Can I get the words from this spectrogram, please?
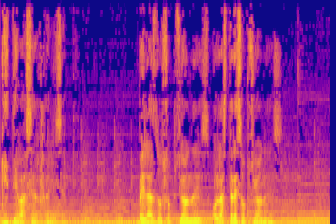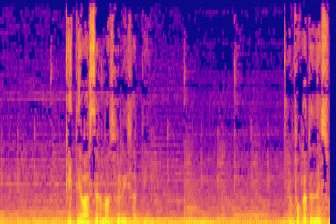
¿Qué te va a hacer feliz a ti? Ve las dos opciones o las tres opciones. ¿Qué te va a hacer más feliz a ti? Enfócate en eso.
